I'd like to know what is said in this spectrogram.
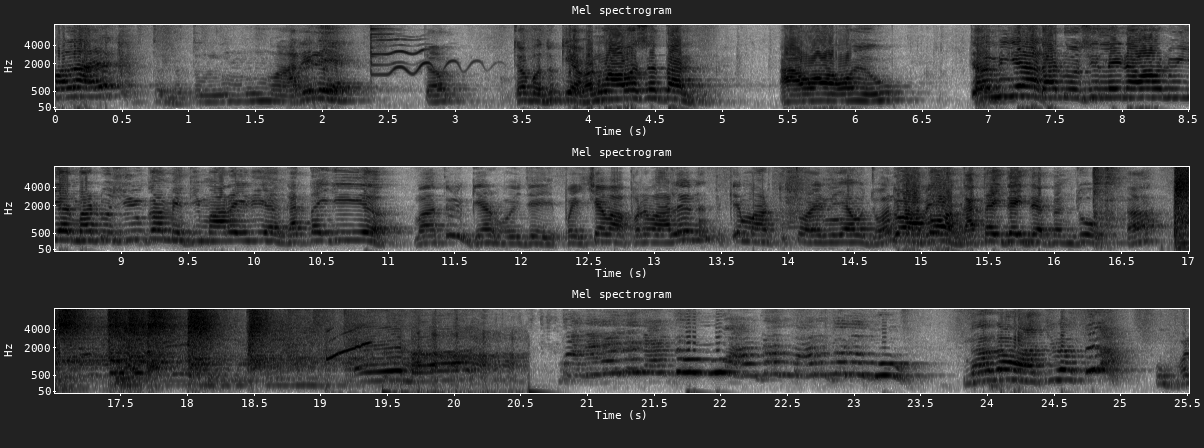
હારું બધું તો તો હું મારી લે. ચમ ચમ બધું કહેવાનું આવે છે તન. આવો આવો એવું. તમે યાર તાર ડોસી લઈને આવવાનું યાર માર ડોસી નું કામ મેથી મારે ઈ હંગાત થઈ જઈએ તું ઘેર હોય જાય. પૈસા વાપરવા આલે ને તો કે મારતું તો ચોય નહીં આવું જો તો આ તો હંગાત થઈ જઈ તને જો હા? ના ના સાચી વાત ઉપર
